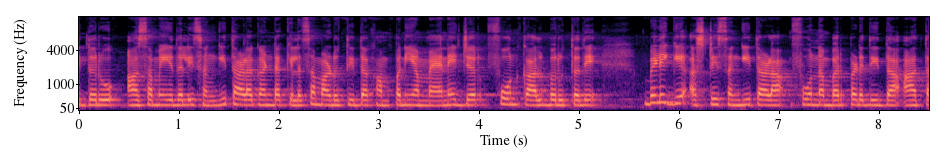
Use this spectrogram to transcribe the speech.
ಇದ್ದರು. ಆ ಸಮಯದಲ್ಲಿ ಸಂಗೀತಾಳ ಗಂಡ ಕೆಲಸ ಮಾಡುತ್ತಿದ್ದ ಕಂಪನಿಯ ಮ್ಯಾನೇಜರ್ ಫೋನ್ ಕಾಲ್ ಬರುತ್ತದೆ. ಬೆಳಿಗ್ಗೆ ಅಷ್ಟೇ ಸಂಗೀತಾಳ ಫೋನ್ ನಂಬರ್ ಪಡೆದಿದ್ದ ಆತ.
